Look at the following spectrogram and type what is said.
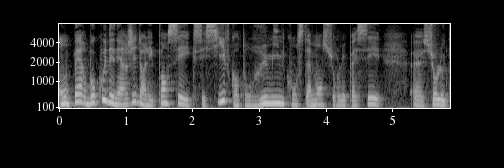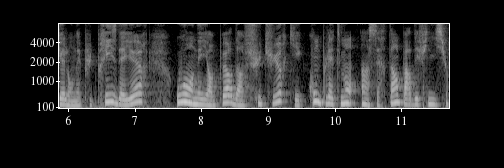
On perd beaucoup d'énergie dans les pensées excessives quand on rumine constamment sur le passé, euh, sur lequel on n'a plus de prise d'ailleurs, ou en ayant peur d'un futur qui est complètement incertain par définition.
